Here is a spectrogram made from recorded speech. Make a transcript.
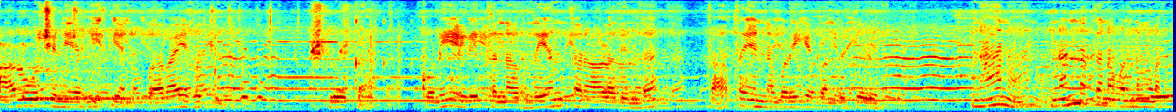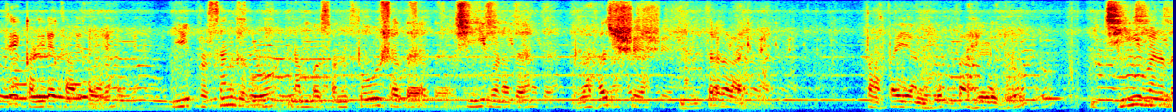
ಆಲೋಚನೆಯ ರೀತಿಯನ್ನು ಬದಲಾಯಿಸುತ್ತಿದ್ದ ಶ್ಲೋಕ, ಕೊನೆಯಲ್ಲಿ ತನ್ನ ಹೃದಯಂತರಾಳದಿಂದ ತಾತಯ್ಯನ ಬಳಿಗೆ ಬಂದು ಹೇಳಿದರು ನಾನು ನನ್ನತನವನ್ನು ಮತ್ತೆ ಕಂಡೆ ತಾತಯ್ಯ. ಈ ಪ್ರಸಂಗಗಳು ನಮ್ಮ ಸಂತೋಷದ, ಜೀವನದ ರಹಸ್ಯ ಮಂತ್ರಗಳಾಗಿವೆ. ತಾತಯ್ಯ ನಗುತ್ತಾ ಹೇಳಿದರು, ಜೀವನದ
